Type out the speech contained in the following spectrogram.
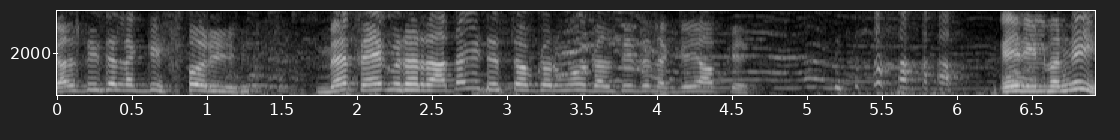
गलती से लग गई सॉरी मैं फेंक उधर रहा था कि डिस्टर्ब करूँगा गलती से लग गई आपके। ये रील बन गई?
